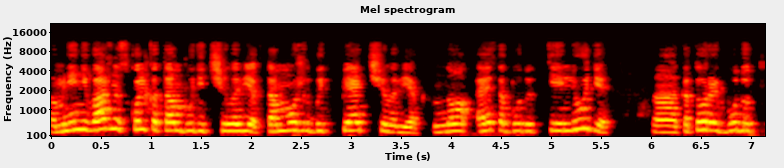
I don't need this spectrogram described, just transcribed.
А мне не важно, сколько там будет человек. Там может быть пять человек, но это будут те люди, а, которые будут,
